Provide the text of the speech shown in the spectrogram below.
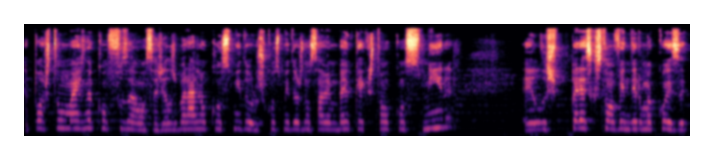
apostam mais na confusão, ou seja, eles baralham o consumidor, os consumidores não sabem bem o que é que estão a consumir, eles parece que estão a vender uma coisa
